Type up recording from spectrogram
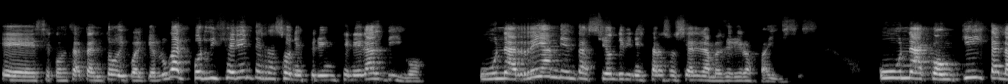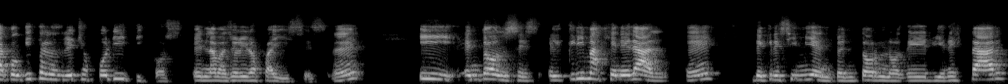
eh, se constata en todo y cualquier lugar, por diferentes razones, pero en general digo, una reambientación de bienestar social en la mayoría de los países, una conquista, la conquista de los derechos políticos en la mayoría de los países, ¿eh? y entonces el clima general ¿eh? de crecimiento en torno del bienestar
